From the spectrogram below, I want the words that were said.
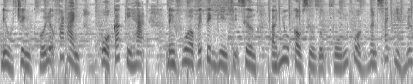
điều chỉnh khối lượng phát hành của các kỳ hạn để phù hợp với tình hình thị trường và nhu cầu sử dụng vốn của ngân sách nhà nước.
